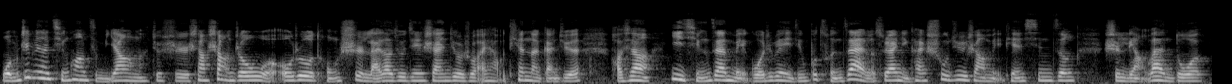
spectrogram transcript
我们这边的情况怎么样呢？就是像上周我欧洲的同事来到旧金山，就是说，哎呀，我天呐，感觉好像疫情在美国这边已经不存在了。虽然你看数据上每天新增是两万多，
